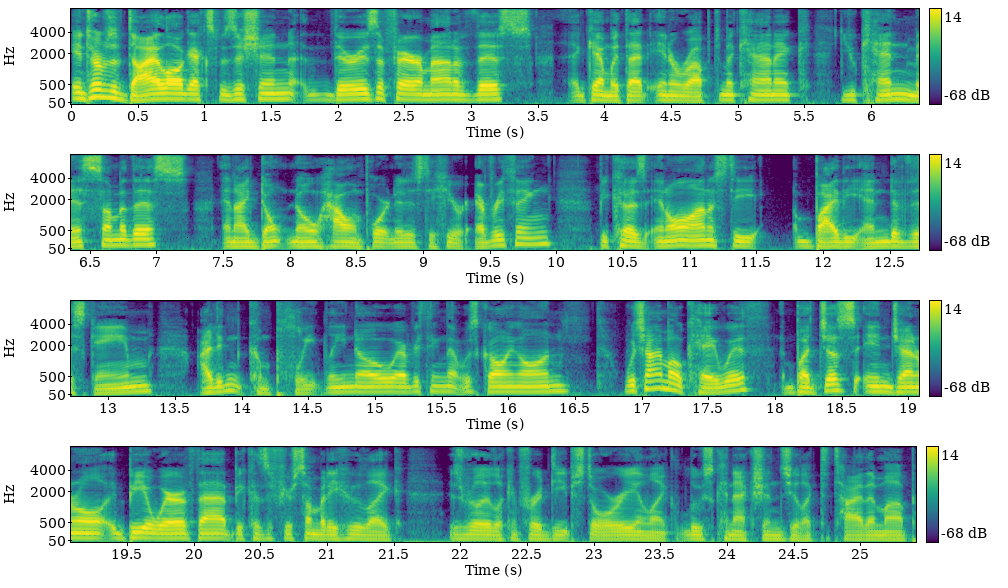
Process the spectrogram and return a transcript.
In terms of dialogue exposition, there is a fair amount of this. Again, with that interrupt mechanic, you can miss some of this, and I don't know how important it is to hear everything because, in all honesty, by the end of this game, I didn't completely know everything that was going on, which I'm okay with. But just in general, be aware of that because if you're somebody who like is really looking for a deep story and like loose connections, you like to tie them up.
